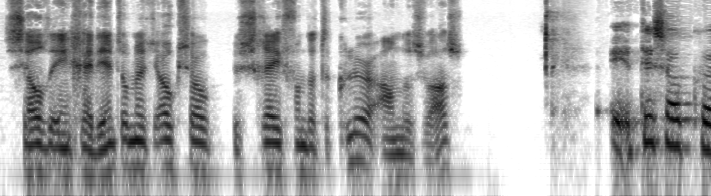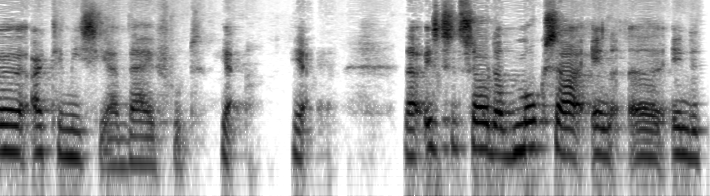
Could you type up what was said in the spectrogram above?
Hetzelfde ingrediënt, omdat je ook zo beschreef van dat de kleur anders was? Het is ook uh, Artemisia bijvoed, ja. ja. Nou is het zo dat moxa in, uh, in de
